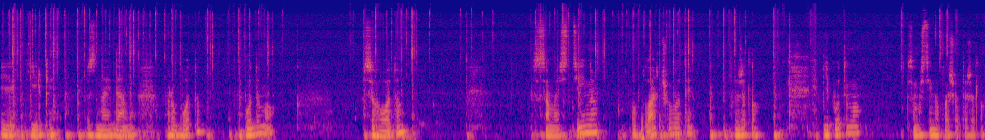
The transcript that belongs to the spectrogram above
як тільки знайдемо роботу, будемо згодом самостійно оплачувати житло. І будемо самостійно оплачувати житло.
